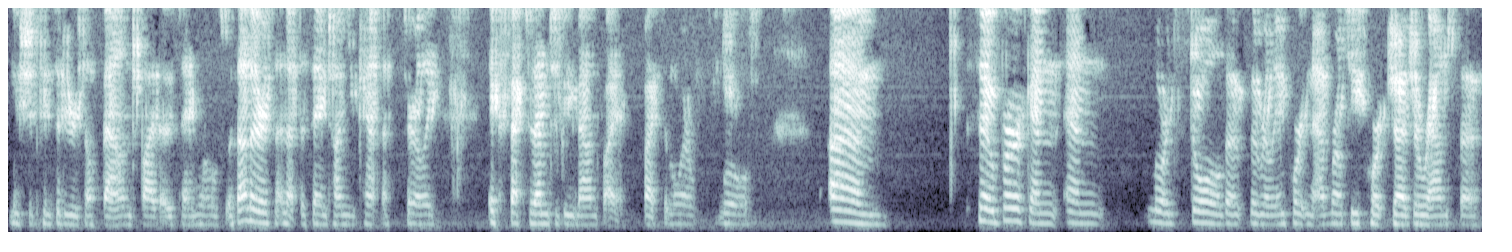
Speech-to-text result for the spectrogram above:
you should consider yourself bound by those same rules with others, and at the same time, you can't necessarily expect them to be bound by by similar rules. Um, so Burke and and Lord Stowell, the, the really important Admiralty Court judge around the,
